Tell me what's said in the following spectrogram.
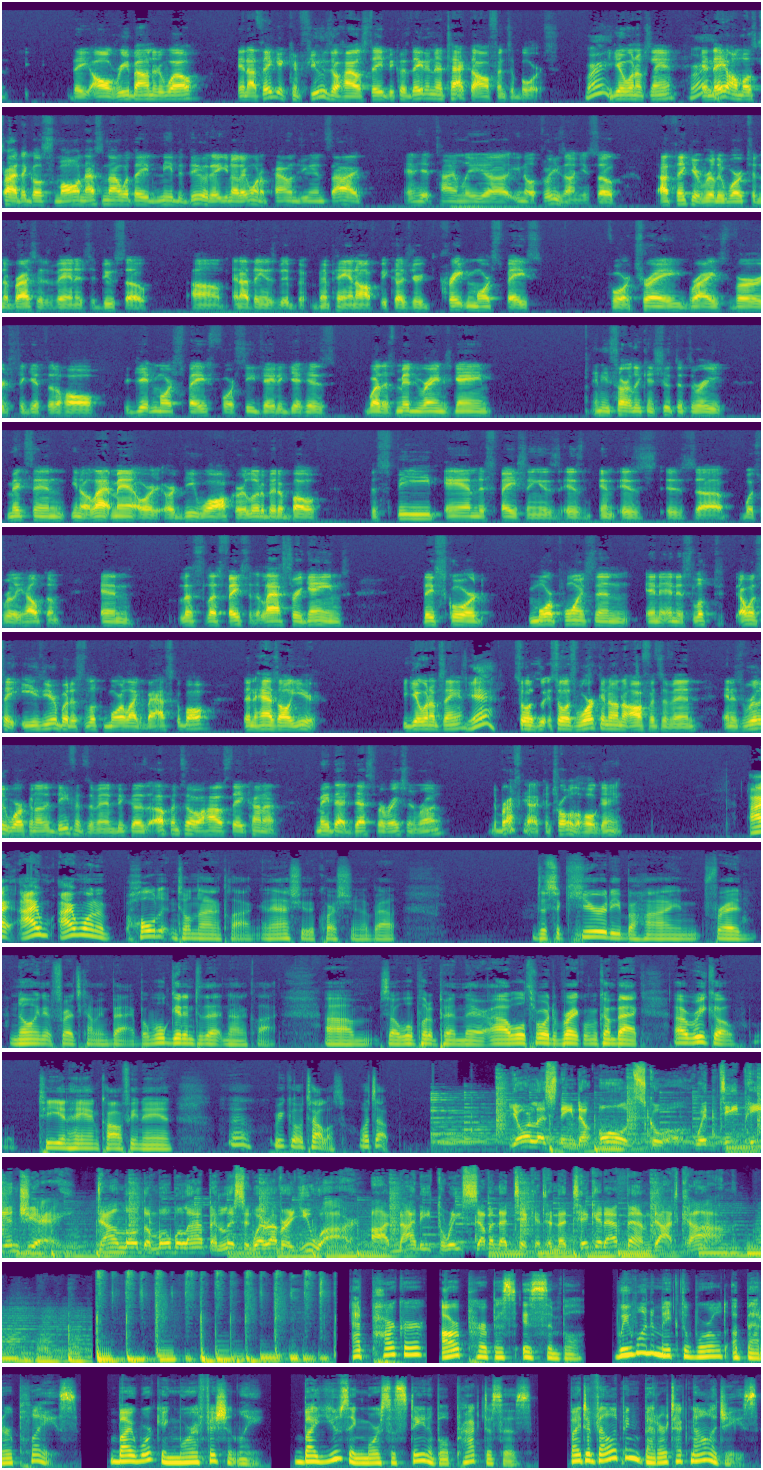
they all rebounded well, and I think it confused Ohio State because they didn't attack the offensive boards. Right. You get what I'm saying? Right. And they almost tried to go small, and that's not what they need to do. They, you know, they want to pound you inside and hit timely, uh, you know, threes on you. So I think it really worked to Nebraska's advantage to do so. Um, and I think it's been paying off because you're creating more space for Trey, Bryce, Verge to get to the hole. You're getting more space for CJ to get his whether it's mid-range game, and he certainly can shoot the three mix in, you know, Lat Mayen or or D walk or a little bit of both. The speed and the spacing is is is is uh, what's really helped them. And let's let's face it, the last three games they scored more points than and, and it's looked I wouldn't say easier, but it's looked more like basketball than it has all year. You get what I'm saying? Yeah. So it's so it's working on the offensive end and it's really working on the defensive end because up until Ohio State kind of made that desperation run, Nebraska had control of the whole game. I I I want to hold it until nine o'clock and ask you the question about the security behind Fred knowing that Fred's coming back. But we'll get into that at nine o'clock. Um, so we'll put a pin there. Uh, we'll throw it to break when we come back. Uh, Rico, tea in hand, coffee in hand. Well, Rico, tell us what's up. You're listening to Old School with DP and J. Download the mobile app and listen wherever you are on 937 The Ticket and theticketfm.com. At Parker, our purpose is simple. We want to make the world a better place by working more efficiently, by using more sustainable practices, by developing better technologies.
